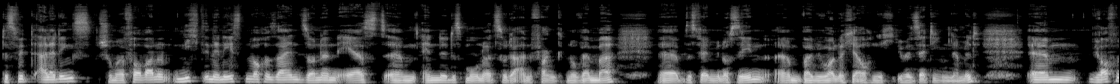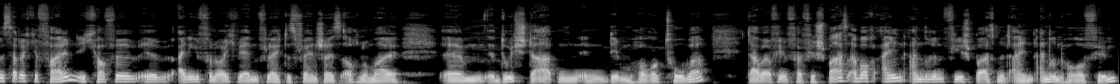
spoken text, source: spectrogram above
Das wird allerdings schon mal Vorwarnung nicht in der nächsten Woche sein, sondern erst ähm, Ende des Monats oder Anfang November. Äh, das werden wir noch sehen, ähm, weil wir wollen euch ja auch nicht übersättigen damit. Ähm, wir hoffen, es hat euch gefallen. Ich hoffe, äh, einige von euch werden vielleicht das Franchise auch nochmal ähm, durchstarten in dem Horror-Oktober. Dabei auf jeden Fall viel Spaß, aber auch allen anderen viel Spaß mit allen anderen Horrorfilmen.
